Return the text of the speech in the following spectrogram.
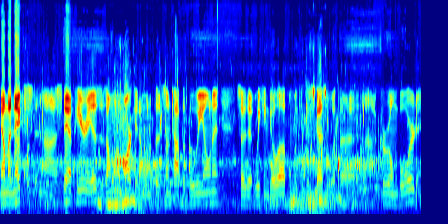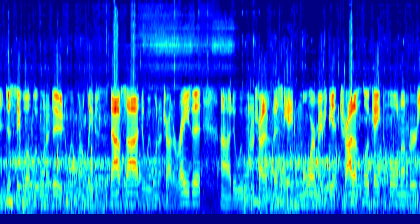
Now my next uh, step here is, is I want to mark it. I want to put some type of buoy on it so that we can go up and we can discuss it with the uh, crew on board and just see what we want to do. Do we want to leave it as a dive site? Do we want to try to raise it? Uh, do we want to try to investigate more? Maybe get try to locate the hull numbers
